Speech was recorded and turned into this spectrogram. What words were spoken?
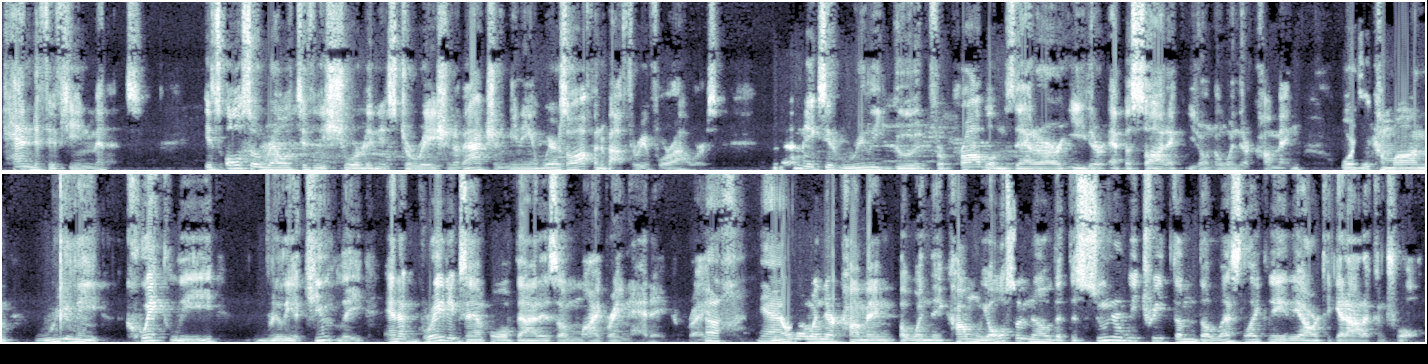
10 to 15 minutes it's also relatively short in its duration of action, meaning it wears off in about three or four hours. That makes it really good for problems that are either episodic, you don't know when they're coming, or they come on really quickly, really acutely. And a great example of that is a migraine headache, right? Ugh, yeah. We don't know when they're coming, but when they come, we also know that the sooner we treat them, the less likely they are to get out of control.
